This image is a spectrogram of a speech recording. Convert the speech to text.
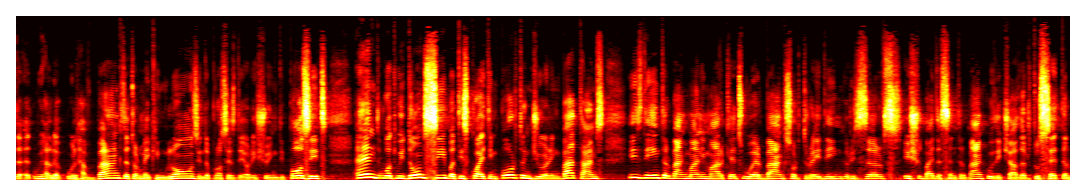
that will, have, will have banks that are making loans. In the process, they are issuing deposits. And what we don't see, but is quite important during bad times, is the interbank money markets where banks are trading reserves issued by the central bank with each other to settle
